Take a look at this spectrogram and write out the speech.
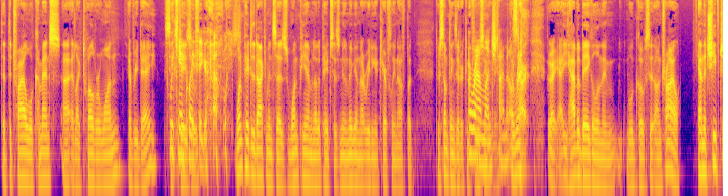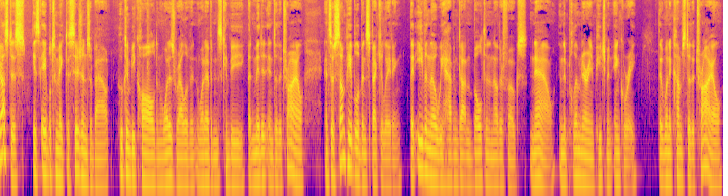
that the trial will commence uh, at like 12 or 1 every day. we can't quite figure out which. One page of the document says 1 p.m., another page says noon. Maybe I'm not reading it carefully enough, but there's some things that are confusing. me. lunchtime it'll Around- start. Right. You have a bagel and then we'll go sit on trial. And the Chief Justice is able to make decisions about who can be called and what is relevant and what evidence can be admitted into the trial. And so some people have been speculating that even though we haven't gotten Bolton and other folks now in the preliminary impeachment inquiry, that when it comes to the trial,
